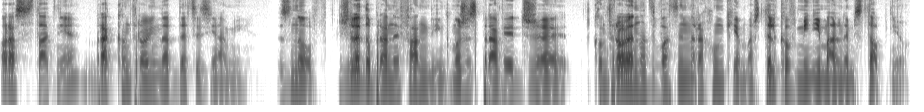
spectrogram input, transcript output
Oraz ostatnie, brak kontroli nad decyzjami. Znów, źle dobrany funding może sprawiać, że kontrolę nad własnym rachunkiem masz tylko w minimalnym stopniu.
